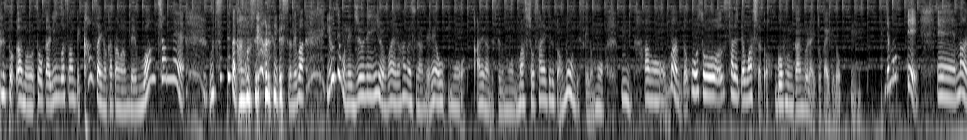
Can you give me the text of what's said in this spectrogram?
とあの、10日りんごさんって関西の方なんで、ワンチャンね、映ってた可能性あるんですよね。まあ、言うてもね、10年以上前の話なんでね、もう、あれなんですけども、抹消されてるとは思うんですけども、うん。あの、まあ、放送されてましたと。5分間ぐらいとかやけど。うん。でもって、えー、まあ、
